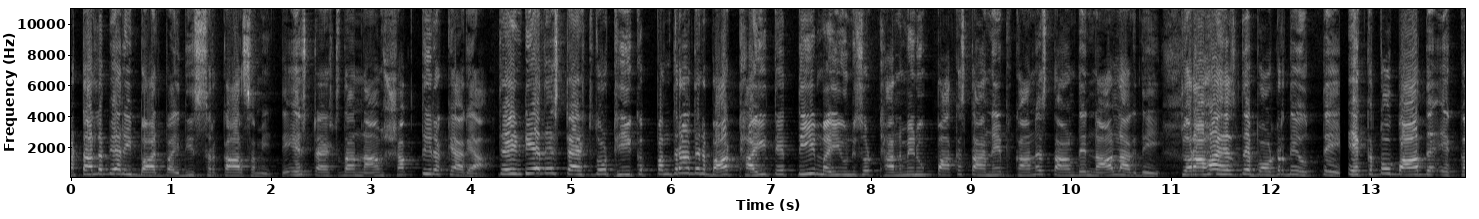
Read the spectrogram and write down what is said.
ਅਟਲ ਬਿਹਾਰੀ ਵਾਜਪਾਈ ਦੀ ਸਰਕਾਰ ਸਮੇਂ ਤੇ ਇਸ ਟੈਸਟ ਦਾ ਨਾਮ ਸ਼ਕਤੀ ਰੱਖਿਆ ਗਿਆ। ਤੇ ਇੰਡੀਆ ਦੇ ਇਸ ਟੈਸਟ ਤੋਂ ਠੀਕ 15 ਦਿਨ ਬਾਅਦ 28 ਤੇ 30 ਮਈ 1998 ਨੂੰ ਪਾਕਿਸਤਾਨ ਨੇ ਅਫਗਾਨਿਸਤਾਨ ਦੇ ਨਾਲ ਲੱਗਦੇ ਚੌਰਾਹਾ ਹਿਲਸ ਦੇ ਬਾਰਡਰ ਦੇ ਉੱਤੇ ਇੱਕ ਤੋਂ ਬਾਅਦ ਇੱਕ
